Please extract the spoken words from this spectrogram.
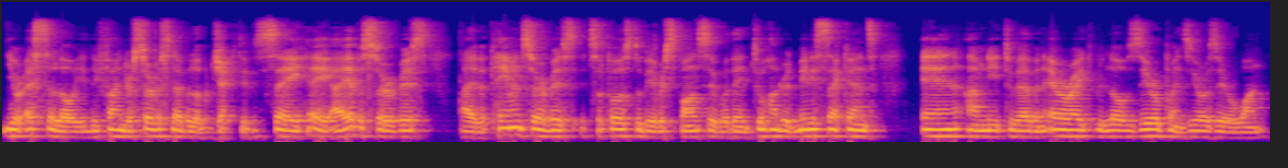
your SLO, you define your service level objectives. Say, hey, I have a service I have a payment service. It's supposed to be responsive within 200 milliseconds, and I need to have an error rate below 0.001.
